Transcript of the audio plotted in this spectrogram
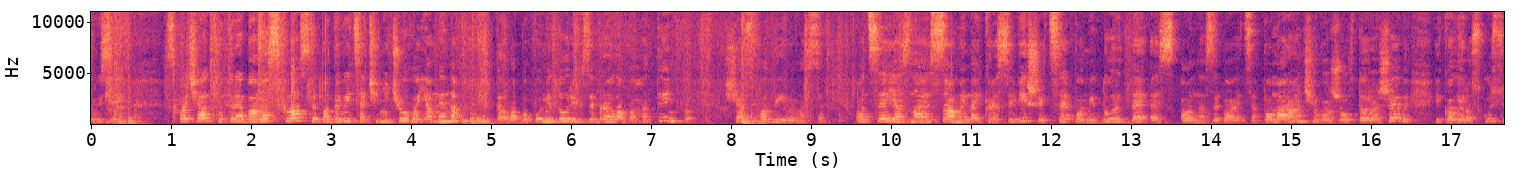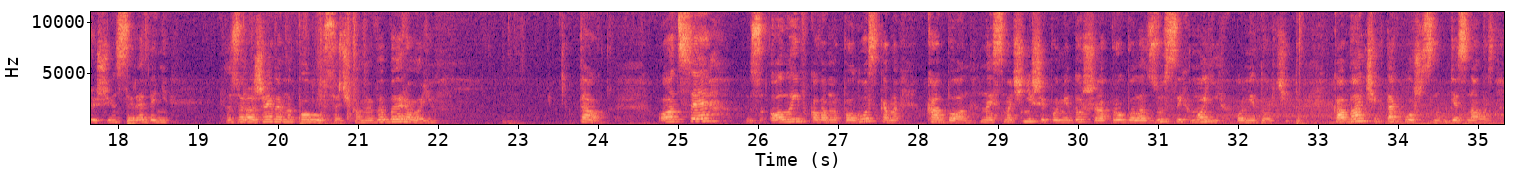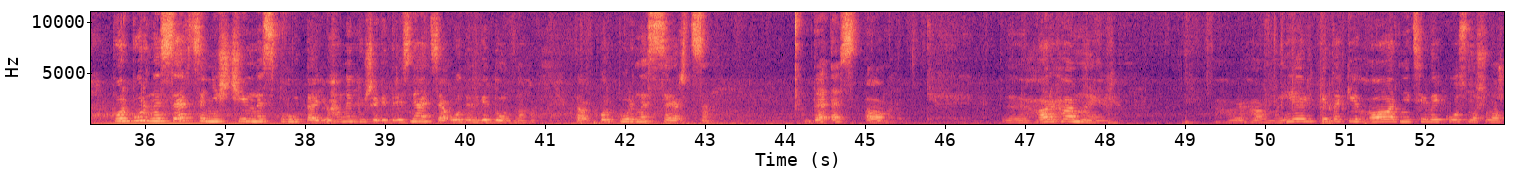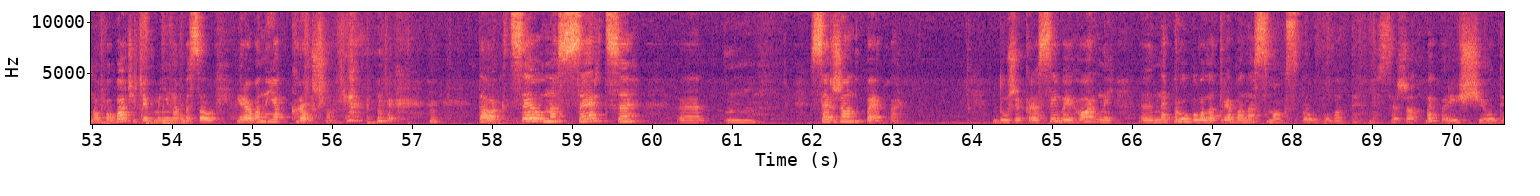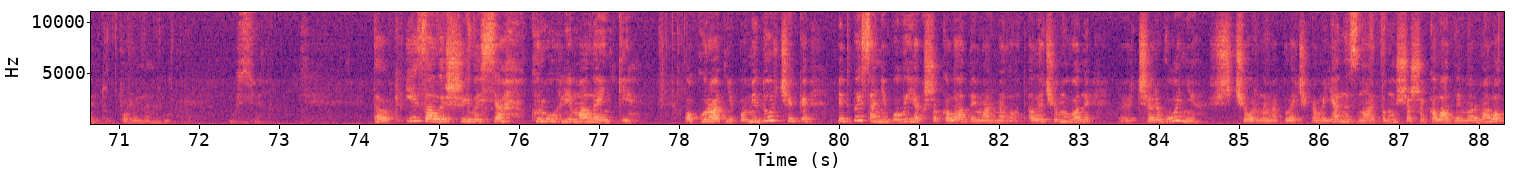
друзі. Спочатку треба розкласти, подивитися, чи нічого я не наплутала, бо помідорів зібрала багатенько. Зараз подивимося. Оце я знаю самий найкрасивіший це помідор ДСА називається. Помаранчево-жовто-рожевий. І коли розкусуєш, він всередині з рожевими полосочками. Вибираю. Так, оце з оливковими полосками кабан. Найсмачніший помідор, що я пробувала з усіх моїх помідорчиків. Кабанчик також дізналась. Пурпурне серце ні з чим не сплутаю. Вони дуже відрізняються один від одного. Так, пурпурне серце. ДСА. Е, Гаргамель. Гаргамельки такі гарні, цілий космос. Можна побачити, як мені написала Іра, вони як крашенки. Так, це у нас серце е, сержант Пепер. Дуже красивий, гарний. Е, Не пробувала, треба на смак спробувати. Сержант Пепер і ще один тут повинен бути. Ось він. Так, і залишилися круглі маленькі акуратні помідорчики. Підписані були як шоколадний мармелад. Але чому вони червоні з чорними плечками, я не знаю, тому що шоколадний мармелад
